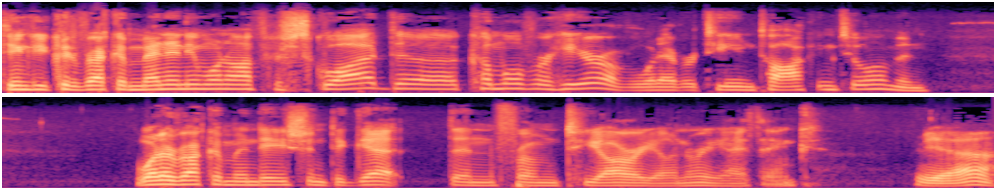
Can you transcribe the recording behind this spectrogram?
think you could recommend anyone off your squad to come over here or whatever team talking to him, and what a recommendation to get than from Thierry Henry, I think. yeah.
